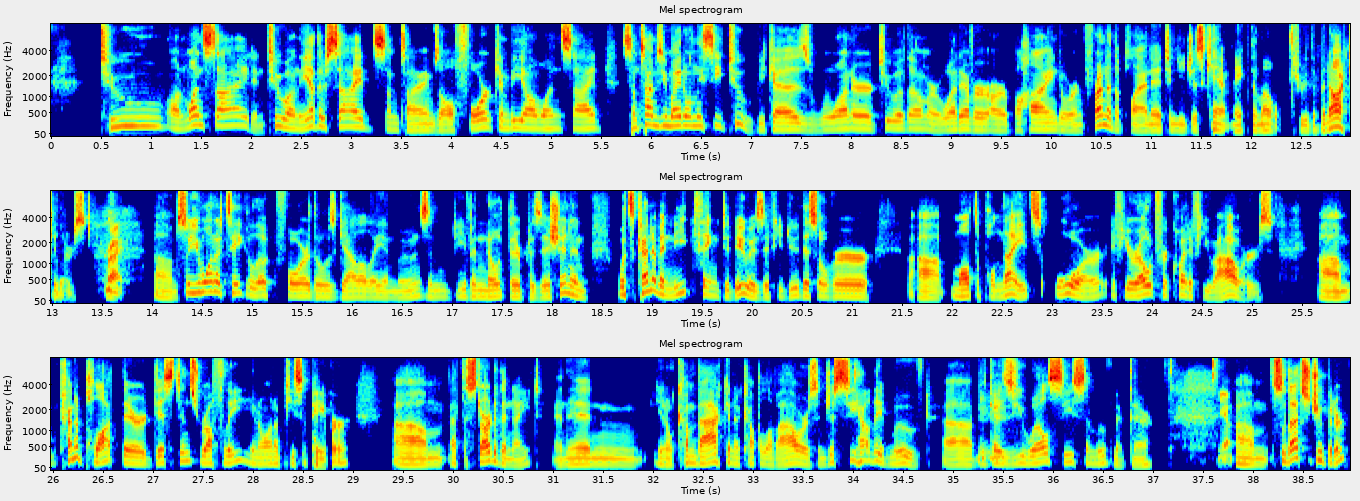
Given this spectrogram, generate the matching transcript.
two on one side and two on the other side. Sometimes all four can be on one side. Sometimes you might only see two because one or two of them or whatever are behind or in front of the planet and you just can't make them out through the binoculars. Right. Um, so you want to take a look for those Galilean moons and even note their position. And what's kind of a neat thing to do is if you do this over uh, multiple nights, or if you're out for quite a few hours, um, kind of plot their distance roughly, you know, on a piece of paper um, at the start of the night and then you know come back in a couple of hours and just see how they've moved uh, mm-hmm. because mm-hmm. you will see some movement there yeah um, so that's jupiter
